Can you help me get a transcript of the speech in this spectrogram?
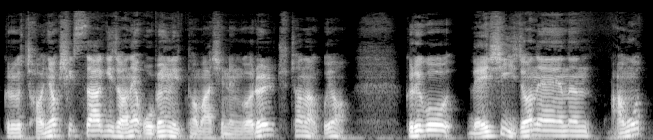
그리고 저녁 식사하기 전에 500리터 마시는 것을 추천하고요. 그리고 4시 이전에는 아무, 아,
